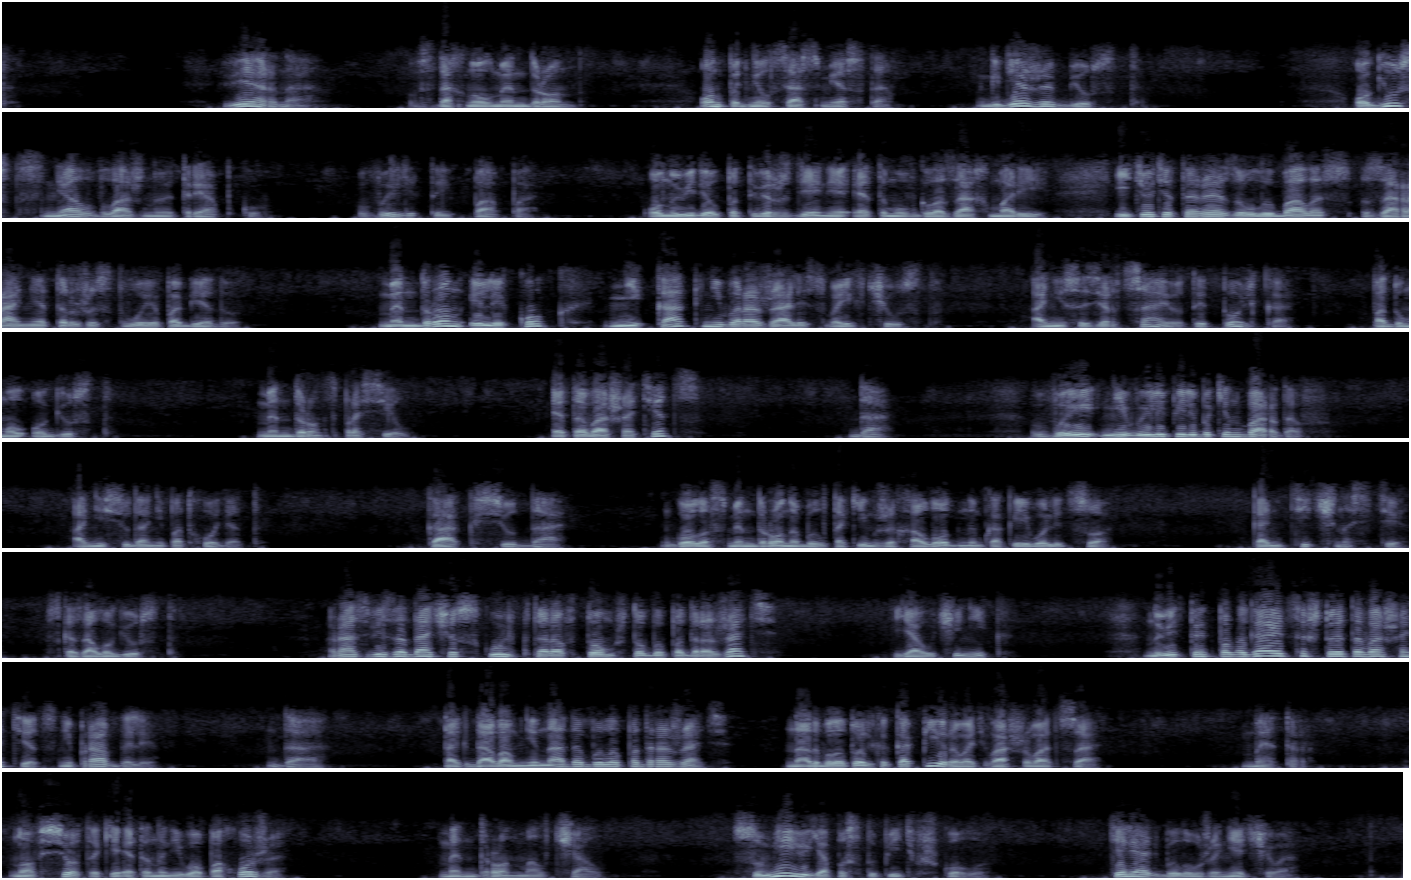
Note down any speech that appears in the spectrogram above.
«Верно», — вздохнул Мендрон. Он поднялся с места. «Где же бюст?» Огюст снял влажную тряпку. Вылитый папа. Он увидел подтверждение этому в глазах Мари, и тетя Тереза улыбалась, заранее торжествуя победу. Мендрон и Лекок никак не выражали своих чувств. Они созерцают и только — подумал Огюст. Мендрон спросил. «Это ваш отец?» «Да». «Вы не вылепили бакенбардов?» «Они сюда не подходят». «Как сюда?» Голос Мендрона был таким же холодным, как и его лицо. «К античности», — сказал Огюст. «Разве задача скульптора в том, чтобы подражать? Я ученик». Но ведь предполагается, что это ваш отец, не правда ли? Да. Тогда вам не надо было подражать. Надо было только копировать вашего отца. Мэтр, но все-таки это на него похоже? Мендрон молчал. Сумею я поступить в школу? Терять было уже нечего.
